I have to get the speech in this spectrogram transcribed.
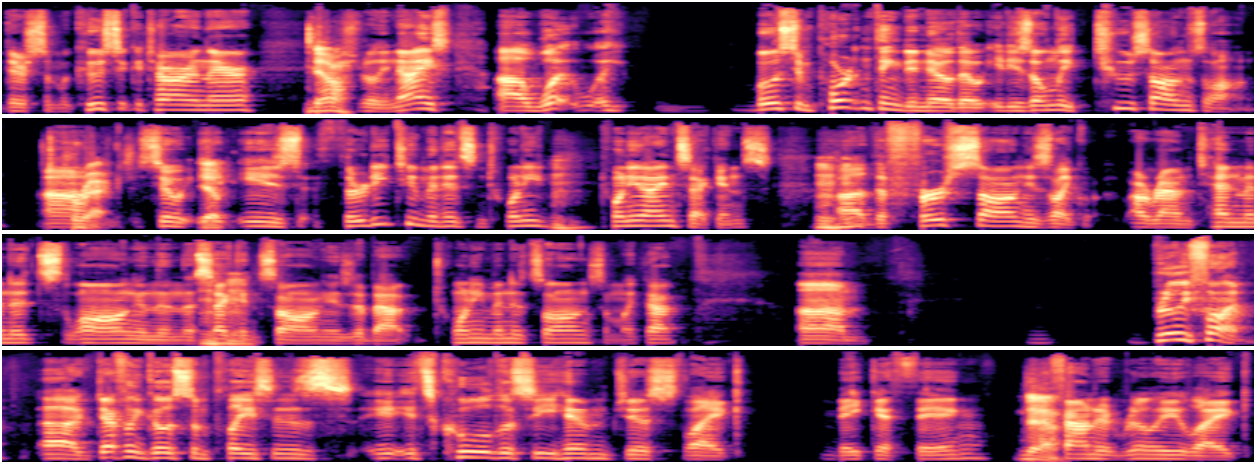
there's some acoustic guitar in there. Yeah. It's really nice. Uh, what, what most important thing to know though, it is only two songs long. Um, Correct. So Yep. it is 32 minutes and 20, Mhm. 29 seconds. Mhm. Uh, the first song is like around 10 minutes long, and then the Mm-hmm. second song is about 20 minutes long, something like that. Um, really fun. Uh, definitely goes some places. It, it's cool to see him just like make a thing. I found it really like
